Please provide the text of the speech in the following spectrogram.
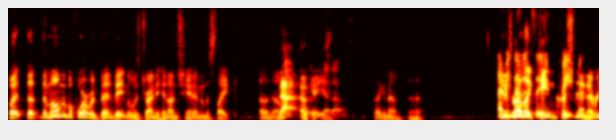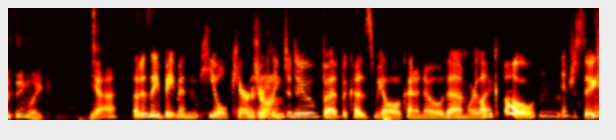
but the the moment before where Ben Bateman was trying to hit on Shannon, I'm just like, oh no, That okay, yeah, that was like no, no, no. I And mean, in front of like is a Peyton Christian and everything, like, Yeah, That is a Bateman heel character Sean. thing to do, but because we all kind of know them, we're like, oh, mm, interesting.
